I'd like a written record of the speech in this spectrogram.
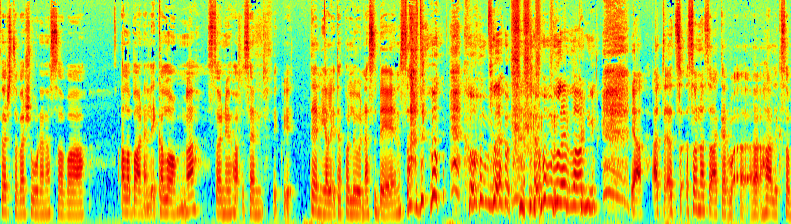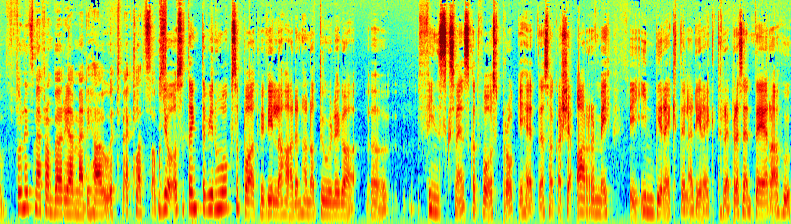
första versionerna så var alla barnen lika långa, så nu sen fick vi tänja lite på Lunas ben så att hon, blev, hon blev lång. Ja, att, att sådana saker eh, har liksom funnits med från början men de har utvecklats också. Ja, och så tänkte vi nog också på att vi ville ha den här naturliga äh, finsk-svenska tvåspråkigheten som kanske Armi indirekt eller direkt representerar hur,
